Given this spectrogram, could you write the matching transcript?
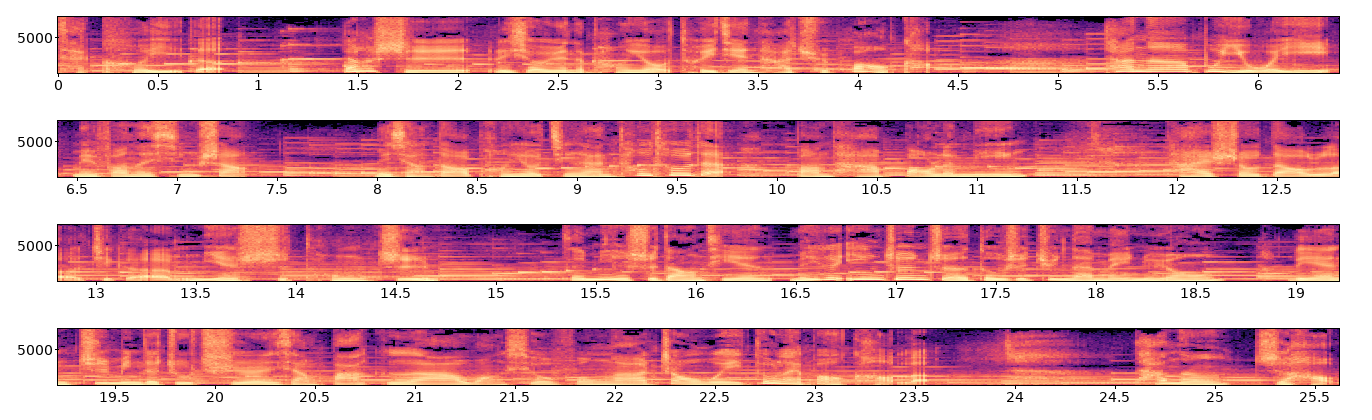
才可以的。当时李秀媛的朋友推荐她去报考，她呢不以为意，没放在心上。没想到朋友竟然偷偷的帮她报了名，她还收到了这个面试通知。在面试当天，每个应征者都是俊男美女哦，连知名的主持人像八哥啊、王秀峰啊、赵薇都来报考了。他呢，只好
